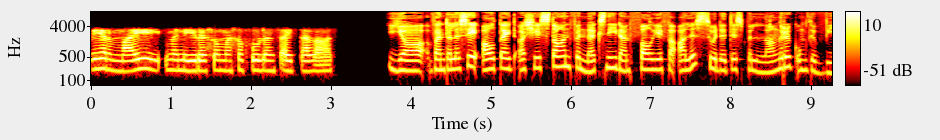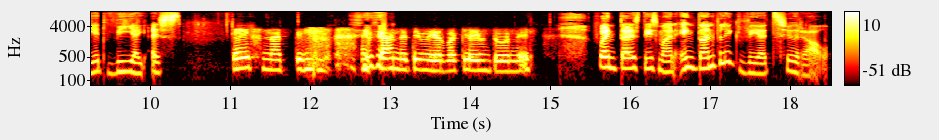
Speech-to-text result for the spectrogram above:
weer my manier is om my gevoelens uit te laat. Ja, want hulle sê altyd as jy staan vir niks nie, dan val jy vir alles, so dit is belangrik om te weet wie jy is. Definitief. Ek kan dit nie meer beklemtoon nie. Fantasties man. En dan wil ek weet, Sorel,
